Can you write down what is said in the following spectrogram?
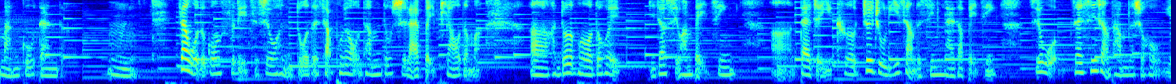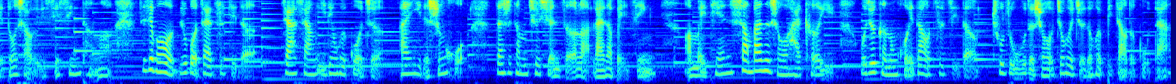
蛮孤单的。嗯，在我的公司里，其实有很多的小朋友，他们都是来北漂的嘛。呃，很多的朋友都会比较喜欢北京，呃，带着一颗追逐理想的心来到北京。其实我在欣赏他们的时候，也多少有一些心疼啊。这些朋友如果在自己的家乡，一定会过着安逸的生活，但是他们却选择了来到北京啊。每天上班的时候还可以，我觉得可能回到自己的出租屋的时候，就会觉得会比较的孤单。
